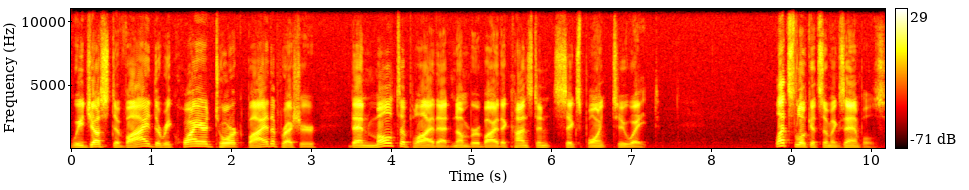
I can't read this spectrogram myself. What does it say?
we just divide the required torque by the pressure then multiply that number by the constant 6.28. Let's look at some examples.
